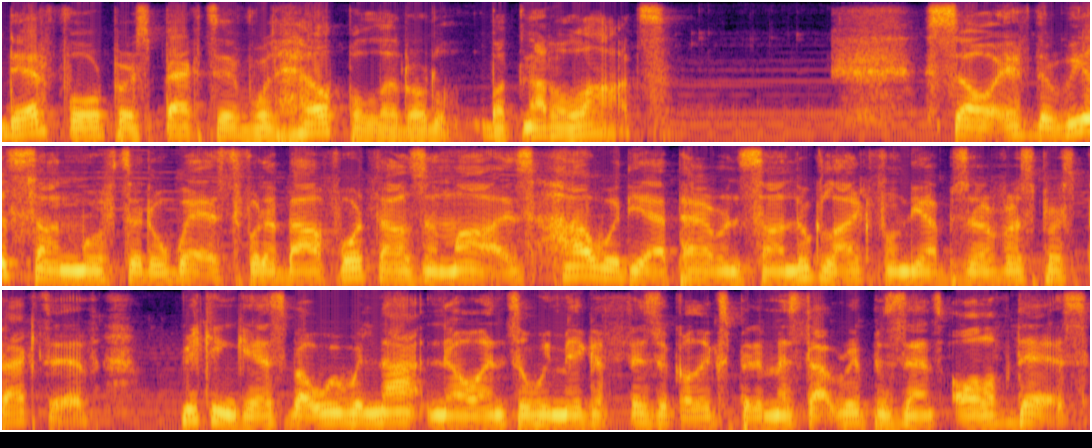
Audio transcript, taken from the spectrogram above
therefore perspective would help a little, but not a lot. So if the real sun moves to the west for about 4000 miles, how would the apparent sun look like from the observer's perspective? We can guess but we will not know until we make a physical experiment that represents all of this.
